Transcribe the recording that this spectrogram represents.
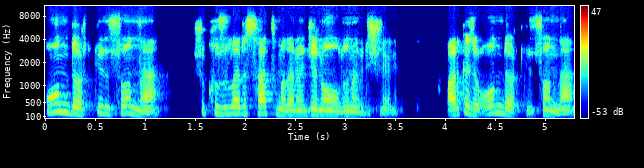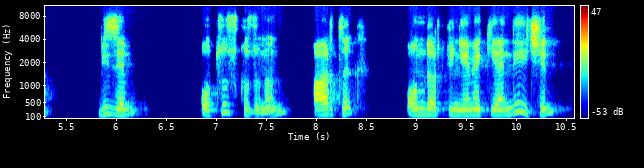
14 gün sonra şu kuzuları satmadan önce ne olduğunu bir düşünelim. Arkadaşlar 14 gün sonra bizim 30 kuzunun artık 14 gün yemek yendiği için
